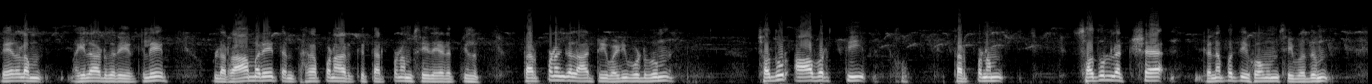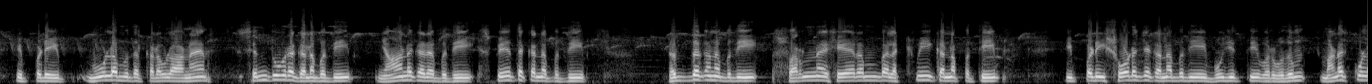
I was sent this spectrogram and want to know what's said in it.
பேரளம் மயிலாடுதுறையிலே உள்ள ராமரே தன் தகப்பனாருக்கு தர்ப்பணம் செய்த இடத்தில் தர்ப்பணங்கள் ஆற்றி வழிபடுவதும் சதுர் ஆவர்த்தி தர்ப்பணம் சதுர்லக்ஷ கணபதி ஹோமம் செய்வதும். இப்படி மூல முதற் கடவுளான செந்தூர கணபதி ஞான கணபதி ஸ்வேத கணபதி நிர்த கணபதி ஸ்வர்ண ஹேரம்ப லக்ஷ்மி கணபதி இப்படி ஷோடஜ கணபதியை பூஜித்து வருவதும் மணக்குள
